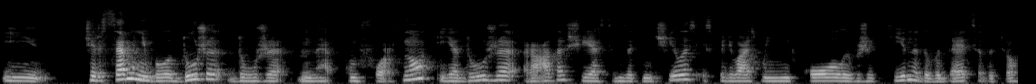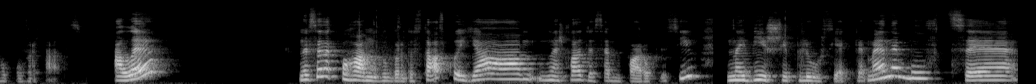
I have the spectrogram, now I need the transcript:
І через це мені було дуже-дуже некомфортно. І я дуже рада, що я з цим закінчилась, і сподіваюся, мені ніколи в житті не доведеться до цього повертатись. Але. Не все так погано з Uber-доставкою. Я знайшла для себе пару плюсів. Найбільший плюс, як для мене, був це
